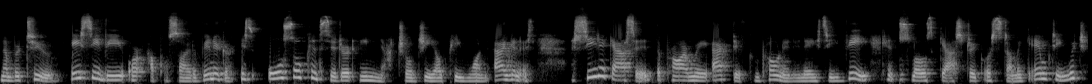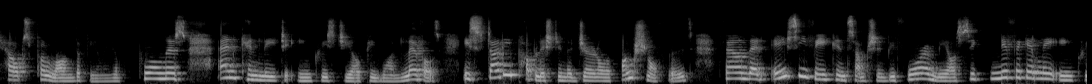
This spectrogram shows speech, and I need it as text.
Number two, ACV or apple cider vinegar is also considered a natural GLP 1 agonist. Acetic acid, the primary active component in ACV, can slow gastric or stomach emptying, which helps prolong the feeling of fullness and can lead to increased GLP 1 levels. A study published in the Journal of Functional Foods found that ACV consumption before a meal significantly increased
